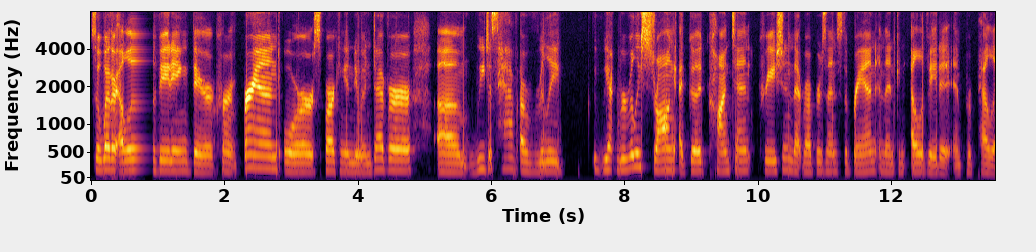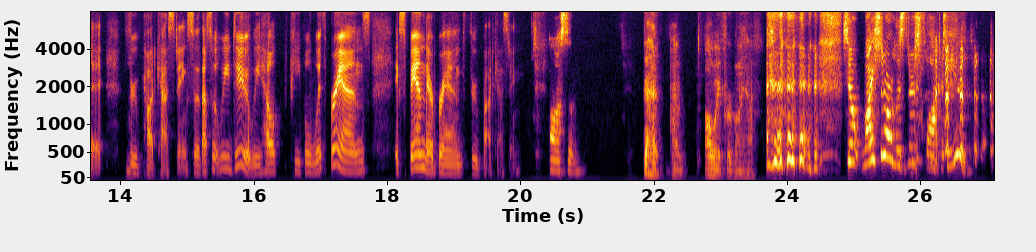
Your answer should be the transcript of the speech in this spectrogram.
so whether elevating their current brand or sparking a new endeavor um, we just have a really we're really strong at good content creation that represents the brand and then can elevate it and propel it mm. through podcasting. So that's what we do. We help people with brands expand their brand through podcasting. Awesome. Go ahead. I'm, I'll wait for my half. so, why should our listeners flock to you?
